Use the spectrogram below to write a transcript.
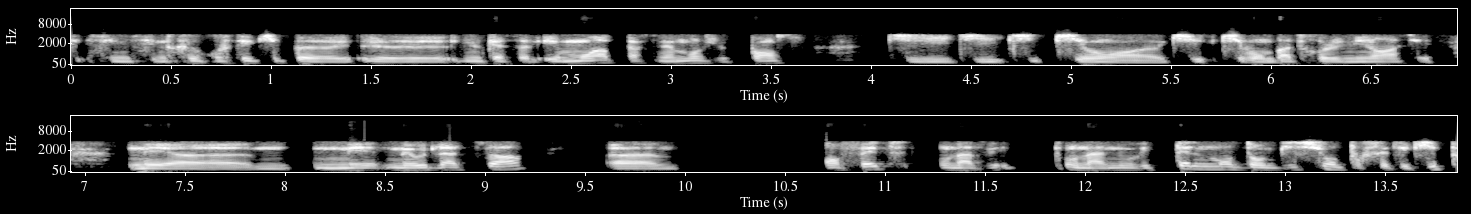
c'est, c'est une, c'est une très grosse équipe euh, Newcastle. Et moi, personnellement, je pense qu'ils, qu'ils, qu'ils, qu'ils vont, euh, qu'ils, qu'ils vont battre le Milan AC. Mais, euh, mais, mais au-delà de ça, euh, en fait, on avait, on a nourri tellement d'ambition pour cette équipe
